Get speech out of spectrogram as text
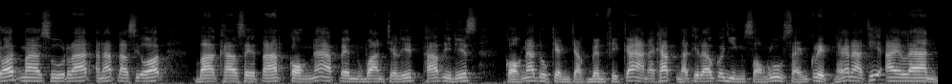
จอร์ดมาซูรัสอนัตตาซิออสบาคาเซตัสกองหน้าเป็นวานเจลิสพาบลิดิสกองหน้าตัวเก่งจากเบนฟิก้านะครับนัดที่แล้วก็ยิง 2 ลูกแสงกฤษในขณะที่ไอร์แลนด์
